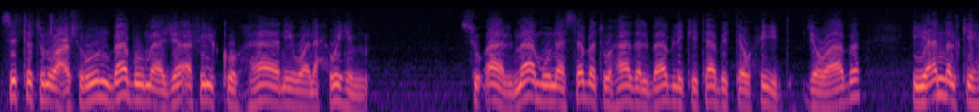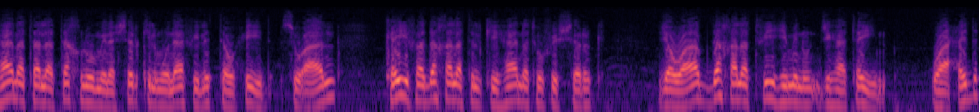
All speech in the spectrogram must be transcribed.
ستة وعشرون باب ما جاء في الكهان ونحوهم سؤال ما مناسبة هذا الباب لكتاب التوحيد؟ جواب هي أن الكهانة لا تخلو من الشرك المنافي للتوحيد. سؤال كيف دخلت الكهانة في الشرك؟ جواب دخلت فيه من جهتين. واحد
